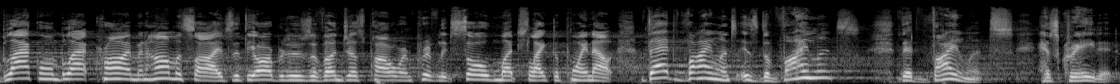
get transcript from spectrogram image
black on black crime and homicides that the arbiters of unjust power and privilege so much like to point out. That violence is the violence that violence has created.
